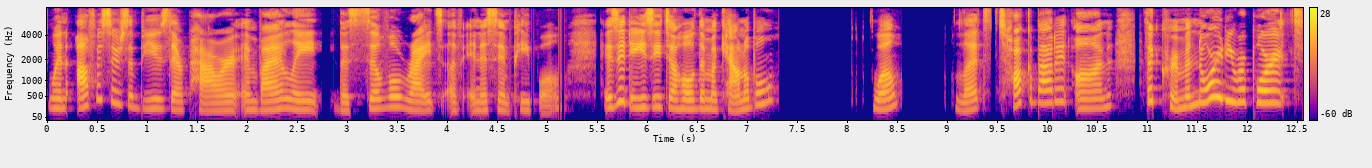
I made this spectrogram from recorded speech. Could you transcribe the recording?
When officers abuse their power and violate the civil rights of innocent people, is it easy to hold them accountable? Well, let's talk about it on the Criminority Report.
